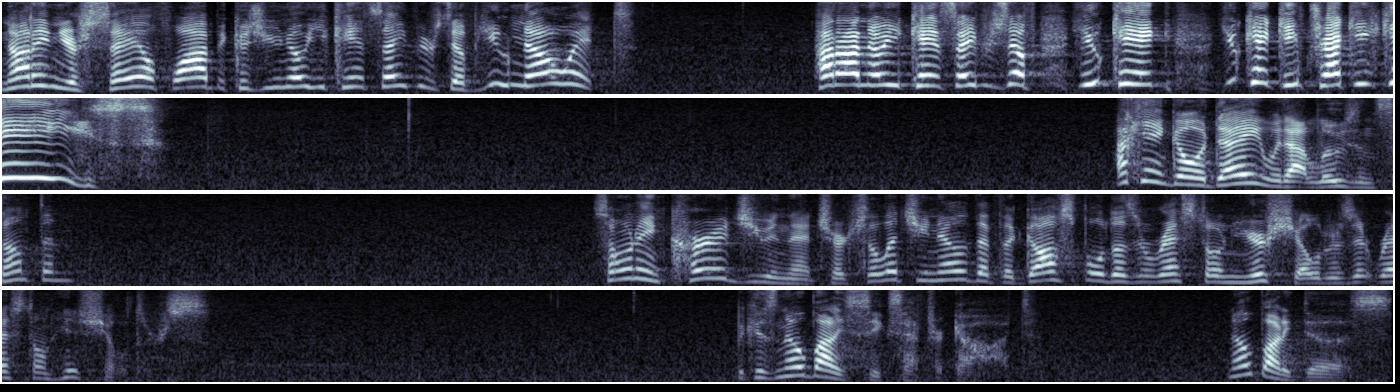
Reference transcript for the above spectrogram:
Not in yourself. Why? Because you know you can't save yourself. You know it. How do I know you can't save yourself? You can't, you can't keep track of keys. I can't go a day without losing something. So I want to encourage you in that church to let you know that the gospel doesn't rest on your shoulders, it rests on his shoulders. Because nobody seeks after God. Nobody does.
